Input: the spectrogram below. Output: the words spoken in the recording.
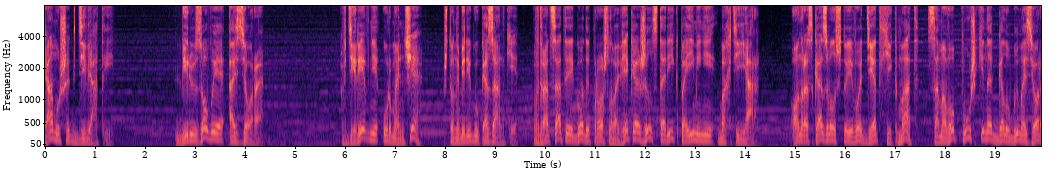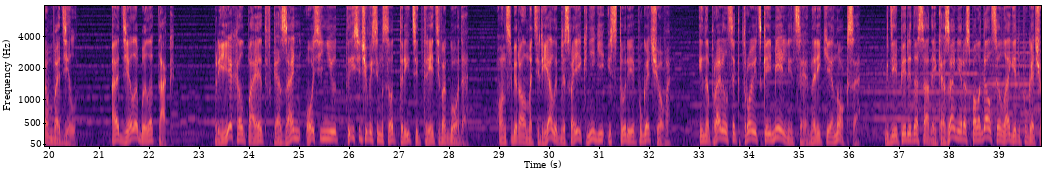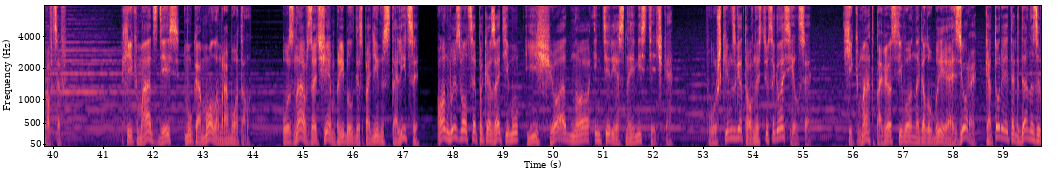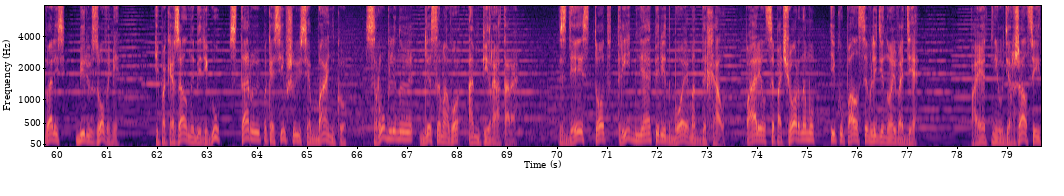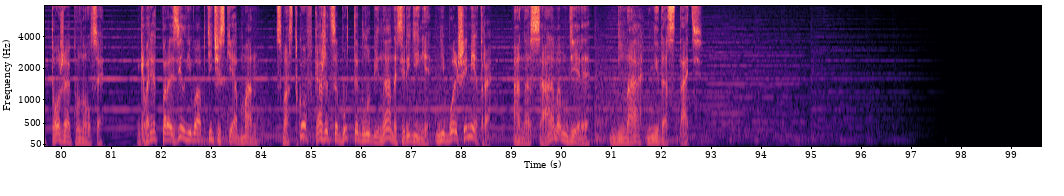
Камушек девятый. Бирюзовые озера. В деревне Урманче, что на берегу Казанки, в 20-е годы прошлого века жил старик по имени Бахтияр. Он рассказывал, что его дед Хикмат самого Пушкина к Голубым озерам водил. А дело было так. Приехал поэт в Казань осенью 1833 года. Он собирал материалы для своей книги «История Пугачева» и направился к Троицкой мельнице на реке Нокса, где перед осадой Казани располагался лагерь пугачевцев. Хикмат здесь мукомолом работал. Узнав, зачем прибыл господин из столицы, он вызвался показать ему еще одно интересное местечко. Пушкин с готовностью согласился. Хикмат повез его на Голубые озера, которые тогда назывались Бирюзовыми, и показал на берегу старую покосившуюся баньку, срубленную для самого императора. Здесь тот три дня перед боем отдыхал, парился по-черному и купался в ледяной воде – Поэт не удержался и тоже окунулся. Говорят, поразил его оптический обман. С мостков кажется, будто глубина на середине не больше метра, а на самом деле дна не достать.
